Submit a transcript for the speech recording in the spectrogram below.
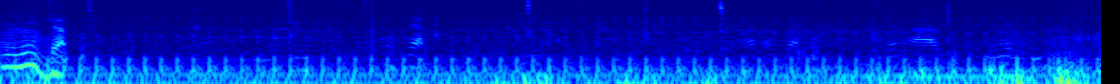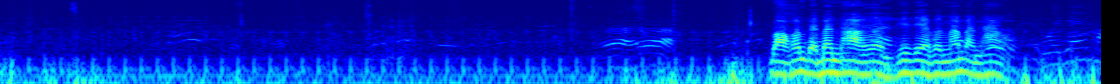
อืม แซ่บำบอกคนไปบ้านเผาก่อนที่เดียวเพิ่นมาบ้านเผาหัวใหญ่ไหม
